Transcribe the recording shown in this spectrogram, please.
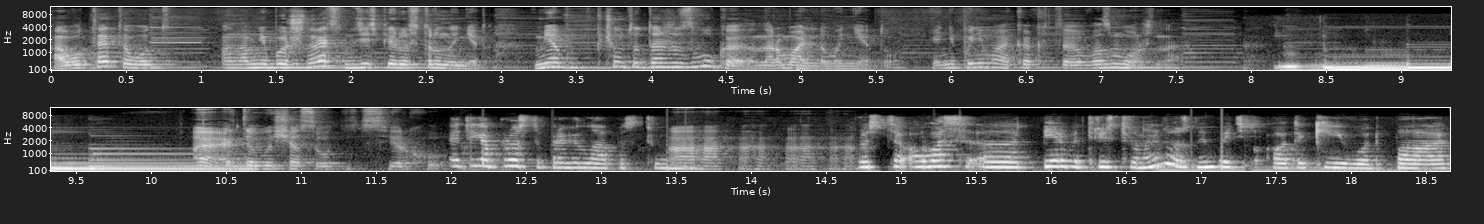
А вот это вот, она мне больше нравится, но здесь первой струны нет. У меня почему-то даже звука нормального нету. Я не понимаю, как это возможно. А, это вы сейчас вот сверху. Это я просто провела по струнам. Ага, ага, ага. Просто у вас э, первые три струны должны быть э, такие вот по,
